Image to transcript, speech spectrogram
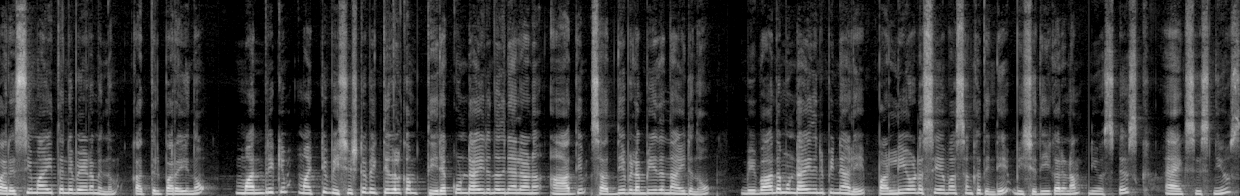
പരസ്യമായി തന്നെ വേണമെന്നും കത്തിൽ പറയുന്നു. മന്ത്രിക്കും മറ്റു വിശിഷ്ട വ്യക്തികൾക്കും തിരക്കുണ്ടായിരുന്നതിനാലാണ് ആദ്യം സദ്യ വിളമ്പിയതെന്നായിരുന്നു വിവാദമുണ്ടായതിനു പിന്നാലെ പള്ളിയോട സേവാ സംഘത്തിന്റെ വിശദീകരണം ന്യൂസ് ഡെസ്ക് ആക്സിസ് ന്യൂസ്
